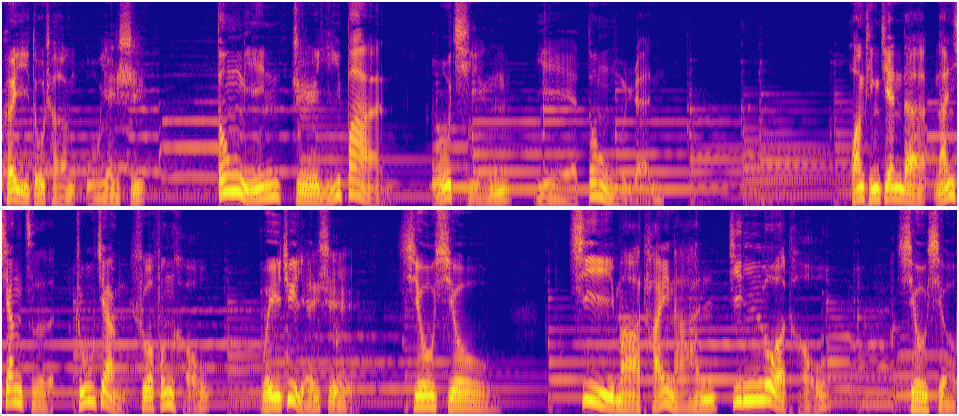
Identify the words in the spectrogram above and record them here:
可以读成五言诗：东林只一半，无情也动人。黄庭坚的《南乡子·诸将说封侯》，尾句联是“羞羞，戏马台南金落头。休休。”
